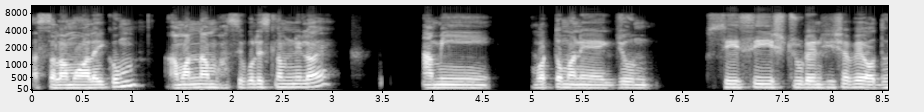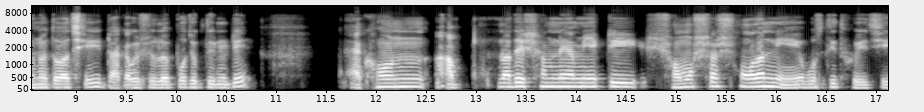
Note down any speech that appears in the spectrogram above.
আসসালামু আলাইকুম। আমার নাম হাসিবুল ইসলাম নিলয়। আমি বর্তমানে একজন সিএসসি স্টুডেন্ট হিসেবে অধ্যয়নত আছি ঢাকা বিশ্ববিদ্যালয় প্রযুক্তি ইউনিটে এখন আপনাদের সামনে আমি একটি সমস্যার সমাধান নিয়ে উপস্থিত হয়েছি।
